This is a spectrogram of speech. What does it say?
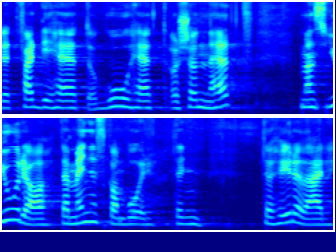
rettferdighet og godhet og skjønnhet, mens jorda, der menneskene bor, den til høyre der,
